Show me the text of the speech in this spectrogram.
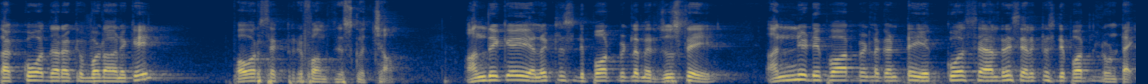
తక్కువ ధరకు ఇవ్వడానికి పవర్ సెక్టర్ రిఫార్మ్స్ తీసుకొచ్చాం. అందుకే ఎలక్ట్రిసిటీ డిపార్ట్మెంట్లో మీరు చూస్తే అన్ని డిపార్ట్మెంట్ల కంటే ఎక్కువ శాలరీస్ ఎలక్ట్రిసిటీ డిపార్ట్మెంట్లు ఉంటాయి.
